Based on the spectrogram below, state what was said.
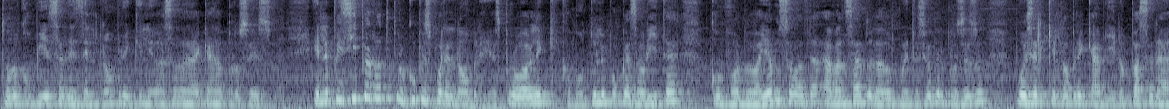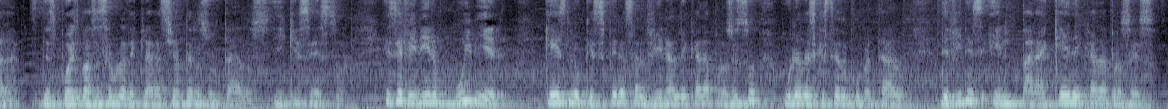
Todo comienza desde el nombre que le vas a dar a cada proceso. En el principio no te preocupes por el nombre, es probable que como tú le pongas ahorita, conforme vayamos avanzando la documentación del proceso, puede ser que el nombre cambie, no pasa nada. Después vas a hacer una declaración de resultados. ¿Y qué es esto? Es definir muy bien qué es lo que esperas al final de cada proceso una vez que esté documentado. Defines el para qué de cada proceso.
